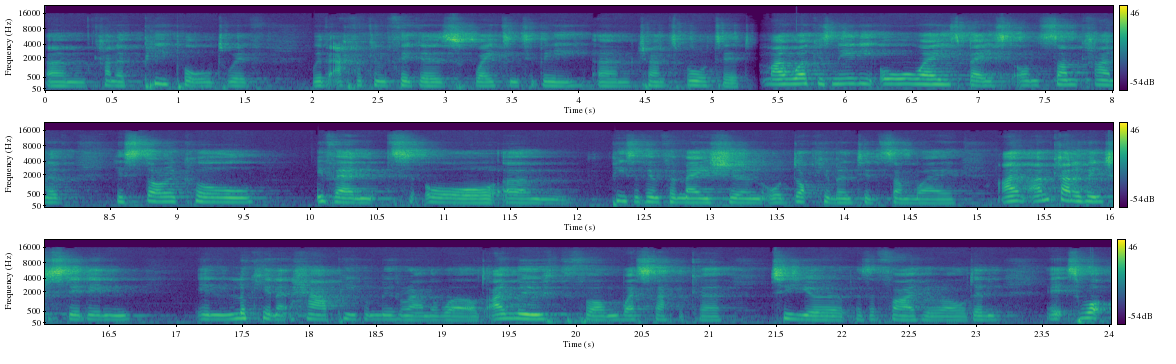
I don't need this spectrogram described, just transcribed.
um, kind of peopled with, with African figures waiting to be um, transported. My work is nearly always based on some kind of historical event or um, piece of information or document in some way. I'm, I'm kind of interested in, in looking at how people move around the world. I moved from West Africa to Europe as a five-year-old, and it's what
